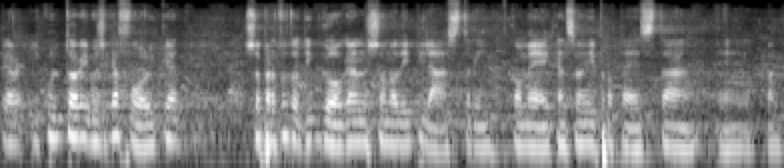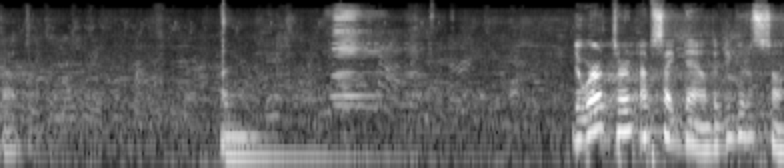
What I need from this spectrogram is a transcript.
per i cultori di musica folk, soprattutto Dick Gogan, sono dei pilastri come canzoni di protesta e quant'altro. The World Turned Upside Down, The Digger's Song,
